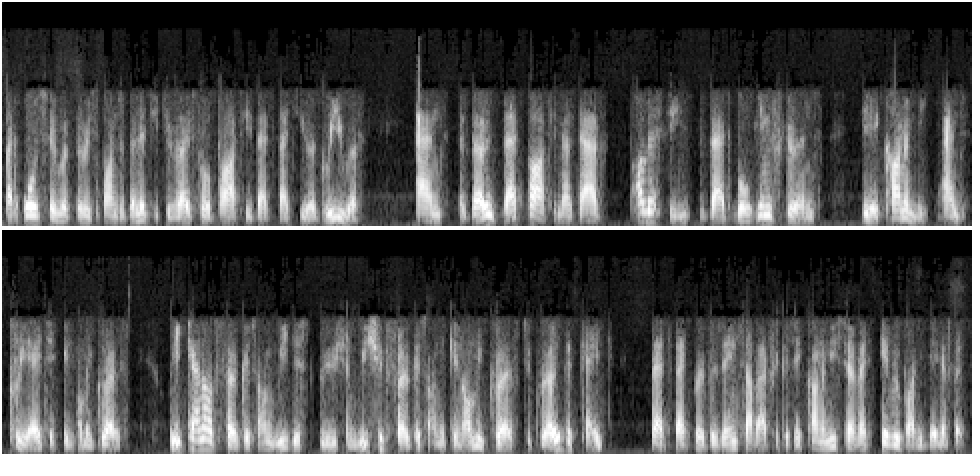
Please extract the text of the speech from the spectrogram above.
but also with the responsibility to vote for a party that, that you agree with. And those, that party must have policies that will influence the economy and create economic growth. We cannot focus on redistribution. We should focus on economic growth to grow the cake that, that represents South Africa's economy so that everybody benefits.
